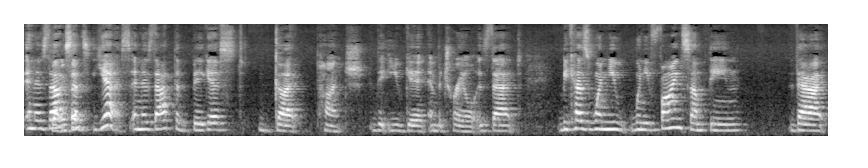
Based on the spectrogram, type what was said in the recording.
And is that that, the, yes? And is that the biggest gut punch that you get in betrayal? Is that because when you when you find something that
